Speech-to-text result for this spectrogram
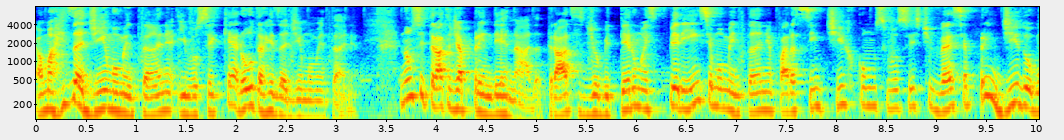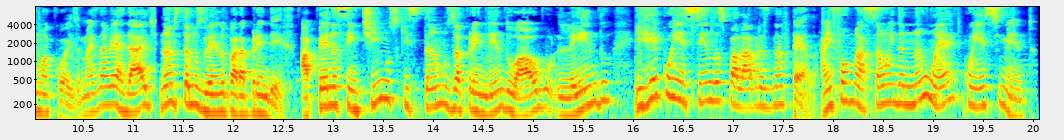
É uma risadinha momentânea e você quer outra risadinha momentânea. Não se trata de aprender nada, trata-se de obter uma experiência momentânea para sentir como se você estivesse aprendido alguma coisa, mas na verdade não estamos lendo para aprender. Apenas sentimos que estamos aprendendo algo lendo e reconhecendo as palavras na tela. A informação ainda não é conhecimento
